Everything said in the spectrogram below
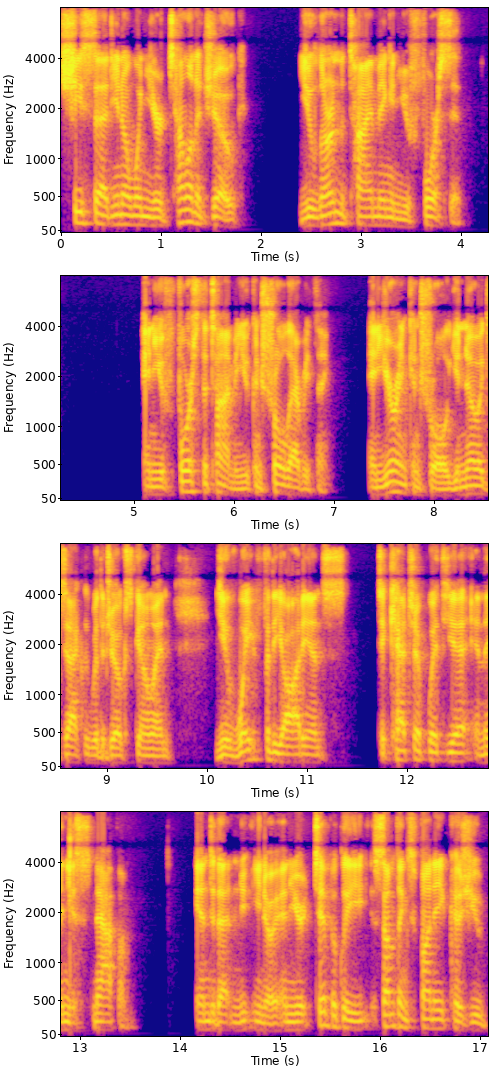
she said you know when you're telling a joke you learn the timing and you force it and you force the timing you control everything and you're in control you know exactly where the joke's going you wait for the audience to catch up with you and then you snap them into that you know and you're typically something's funny because you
